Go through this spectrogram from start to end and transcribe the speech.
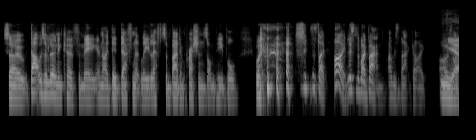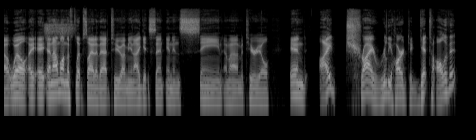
So that was a learning curve for me, and I did definitely left some bad impressions on people. it's just like, hi, listen to my band. I was that guy. Was yeah, like, well, I, I, and I'm on the flip side of that too. I mean, I get sent an insane amount of material, and I try really hard to get to all of it.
